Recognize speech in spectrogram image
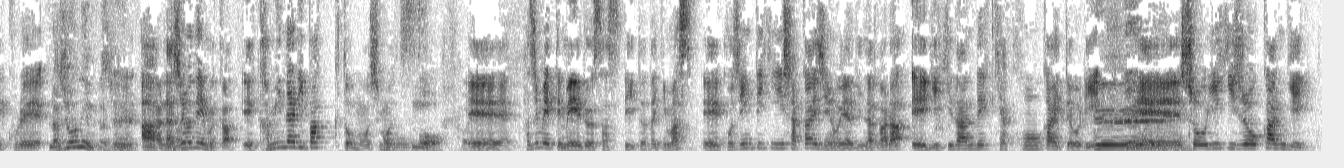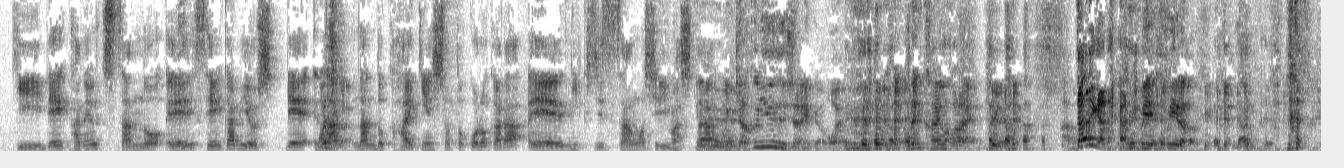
ーこれラジオネームですね。うんあラジオネームか、えー雷バックと申します、おえー初めてメールさせていただきます、えー個人的に社会人をやりながら、えー劇団で脚本を書いており、えー小劇場観劇で金内さんの、えー成果日を知ってマジか。よな何度か拝見したところから、えー肉実さんを知りました、おい逆に言うじゃないかよおい。俺に金を払え。あの誰がだよ。おめえおめえらだろ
